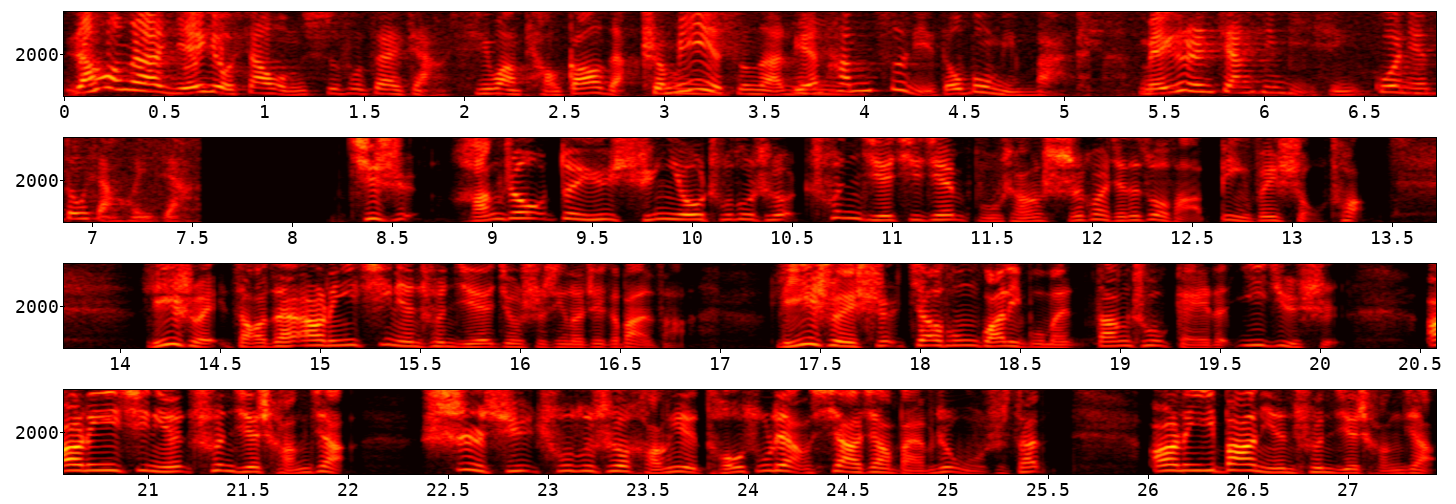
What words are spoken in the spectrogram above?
然后呢，也有像我们师傅在讲，希望调高的，什么意思呢？连他们自己都不明白。每个人将心比心，过年都想回家。其实，杭州对于巡游出租车春节期间补偿十块钱的做法并非首创。丽水早在二零一七年春节就实行了这个办法。丽水市交通管理部门当初给的依据是：二零一七年春节长假，市区出租车行业投诉量下降百分之五十三；二零一八年春节长假，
